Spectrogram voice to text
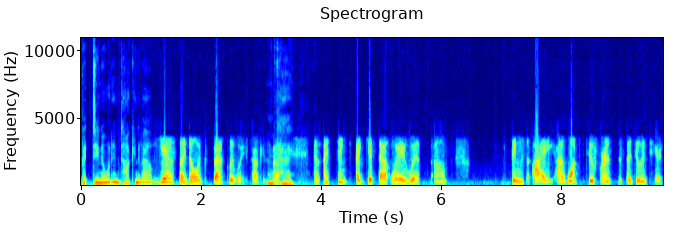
but do you know what I'm talking about? Yes, I know exactly what you're talking about. Okay. And I think I get that way with um, things I, I want to do. For instance, I do interior,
